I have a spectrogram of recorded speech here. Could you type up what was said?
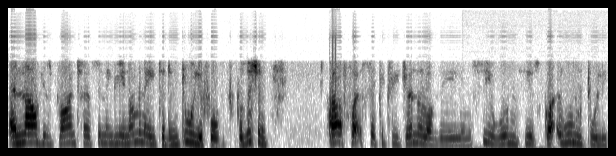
and now his branch has seemingly nominated Ntuli for the position Secretary General of the ANC, whom he's got, whom Ntuli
